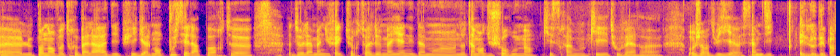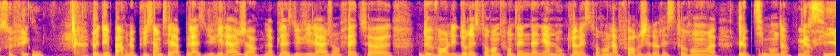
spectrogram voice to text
euh, pendant votre balade et puis également pousser la porte euh, de la manufacture Toile de Mayenne, notamment, notamment du showroom qui sera qui est ouvert aujourd'hui samedi. Et le départ se fait où? Le départ le plus simple, c'est la place du village. La place du village, en fait, devant les deux restaurants de Fontaine-Daniel, donc le restaurant La Forge et le restaurant Le Petit Monde. Merci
